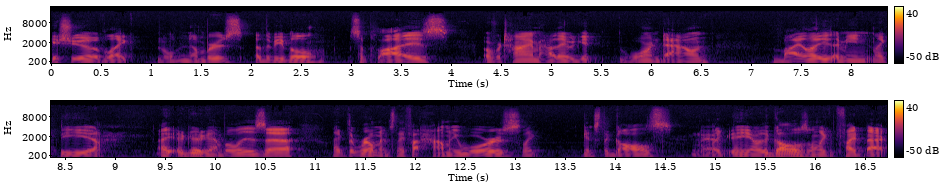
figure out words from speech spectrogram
issue of like the numbers of the people, supplies over time, how they would get worn down by a lot of these. I mean, like the uh, a good example is uh like the Romans. They fought how many wars like against the Gauls? Yeah. Like you know, the Gauls only could fight back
